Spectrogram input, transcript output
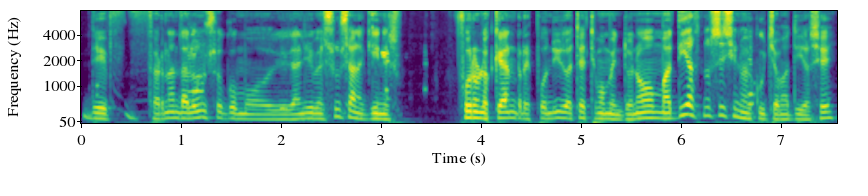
de Fernanda Alonso como de Daniel Bensusan, a quienes fueron los que han respondido hasta este momento, ¿no? Matías, no sé si nos escucha Matías, ¿eh?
